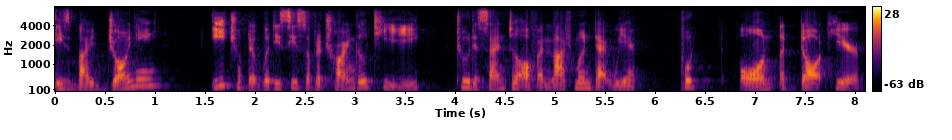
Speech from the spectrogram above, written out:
is by joining each of the vertices of the triangle T to the center of enlargement that we have put on a dot here.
